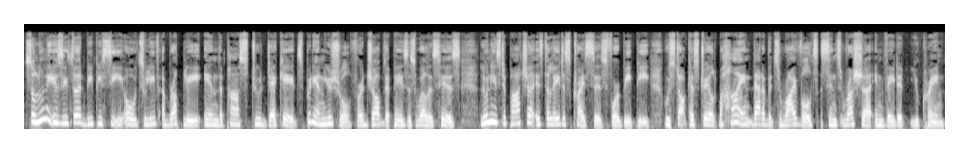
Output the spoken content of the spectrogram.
So Looney is the third BP CEO to leave abruptly in the past two decades. Pretty unusual for a job that pays as well as his. Looney's departure is the latest crisis for BP, whose stock has trailed behind that of its rivals since Russia invaded Ukraine.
